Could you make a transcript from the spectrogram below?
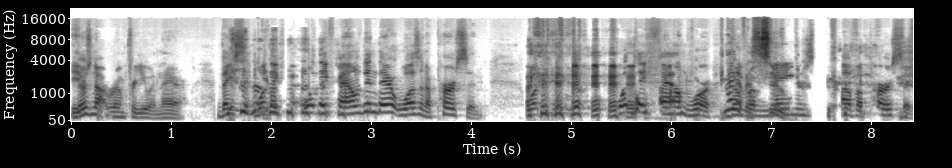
There's not room for you in there. They what they what they found in there wasn't a person. What, what they found were kind the remains of a person.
